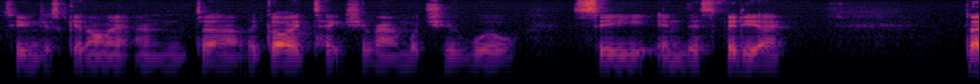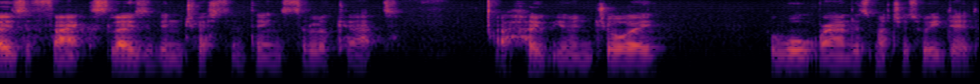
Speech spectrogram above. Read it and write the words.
so you can just get on it and uh, the guide takes you around which you will see in this video. Loads of facts, loads of interesting things to look at. I hope you enjoy the walk round as much as we did.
